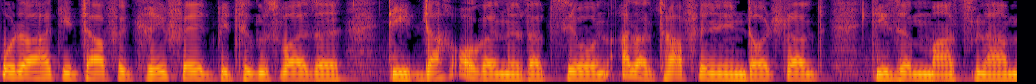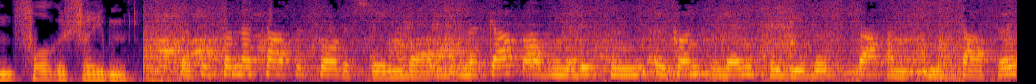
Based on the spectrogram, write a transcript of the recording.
oder hat die Tafel Krefeld bzw. die Dachorganisation aller Tafeln in Deutschland diese Maßnahmen vorgeschrieben? Das ist von der Tafel vorgeschrieben worden. Und es gab auch einen gewissen Kontingent für diese Sachen an der Tafel.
